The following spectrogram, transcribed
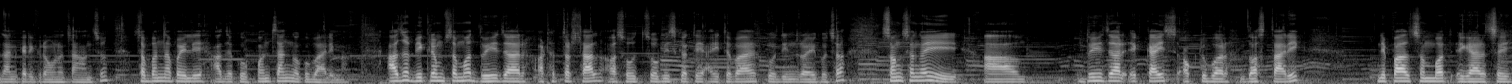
जानकारी गराउन चाहन्छु। सबभन्दा पहिले आजको पञ्चाङ्गको बारेमा। आज विक्रमसम्म दुई हजार अठहत्तर साल असोज चौबिस गते आइतबारको दिन रहेको छ। सँगसँगै दुई हजार एक्काइस अक्टोबर दस तारिक नेपाल सम्बत एघार सय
